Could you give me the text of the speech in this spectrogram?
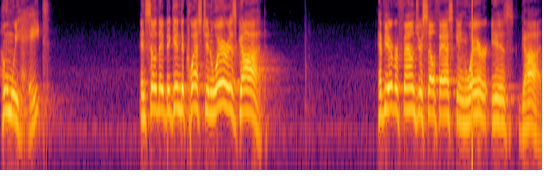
whom we hate? And so they begin to question where is God? Have you ever found yourself asking, Where is God?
